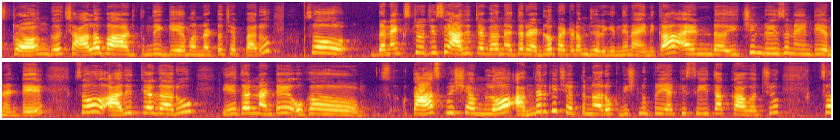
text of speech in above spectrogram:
స్ట్రాంగ్ చాలా బాగా ఆడుతుంది గేమ్ అన్నట్టు చెప్పారు. సో ద నెక్స్ట్ వచ్చేసి ఆదిత్య గారిని అయితే రెడ్లో పెట్టడం జరిగింది నయనిక అండ్ ఇచ్చిన రీజన్ ఏంటి అని అంటే సో ఆదిత్య గారు ఏదన్నా అంటే ఒక టాస్క్ విషయంలో అందరికీ చెప్తున్నారు. ఒక విష్ణుప్రియకి సీతకు కావచ్చు. సో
